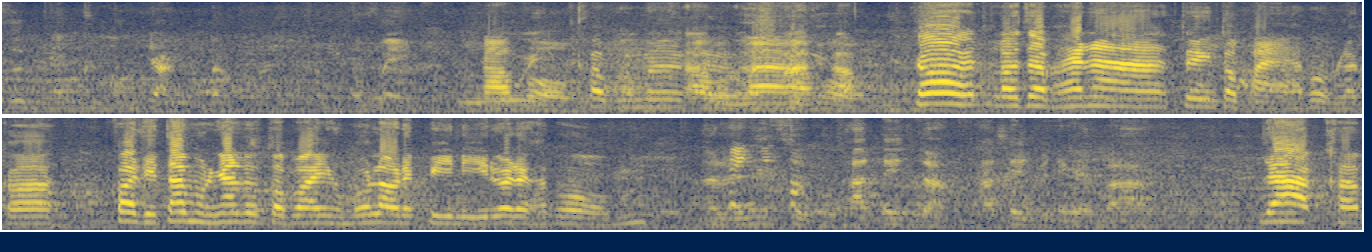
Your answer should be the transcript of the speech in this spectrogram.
ขึ้นเก่งขึ้นทุกอย่างแบบเพอร์เฟกต์ ครับผมขอบคุณมากขอบคุณมากครับก็เราจะพัฒนาตัวเองต่อไปครับผมแล้วก็ฝากติดตามผลงานต่อไปของพวกเราในปีนี้ด้วยนะครับผม แล้วในส่วนของท่าเต้นล่ะท่าเต้นเป็นยังไงบ้าง ยากครับ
